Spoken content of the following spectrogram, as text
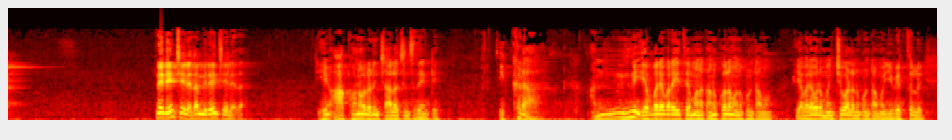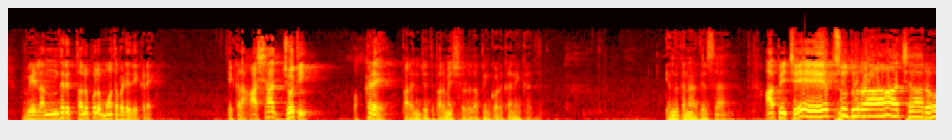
నేనేం చేయలేదా? మీరేం చేయలేదా? ఏం ఆ కోణంలో నుంచి ఆలోచించదేంటి? ఇక్కడ అన్ని ఎవరెవరైతే మనకు అనుకూలం అనుకుంటామో ఎవరెవరు మంచివాళ్ళు అనుకుంటామో ఈ వ్యక్తులు వీళ్ళందరి తలుపులు మూతపడేది ఇక్కడే. ఇక్కడ ఆశాజ్యోతి ఒక్కడే పరంజ్యోతి పరమేశ్వరుడు తప్ప ఇంకోటి కానీ కాదు. ఎందుకన్నా తెలుసా? అపి చేత్సు దురాచారో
